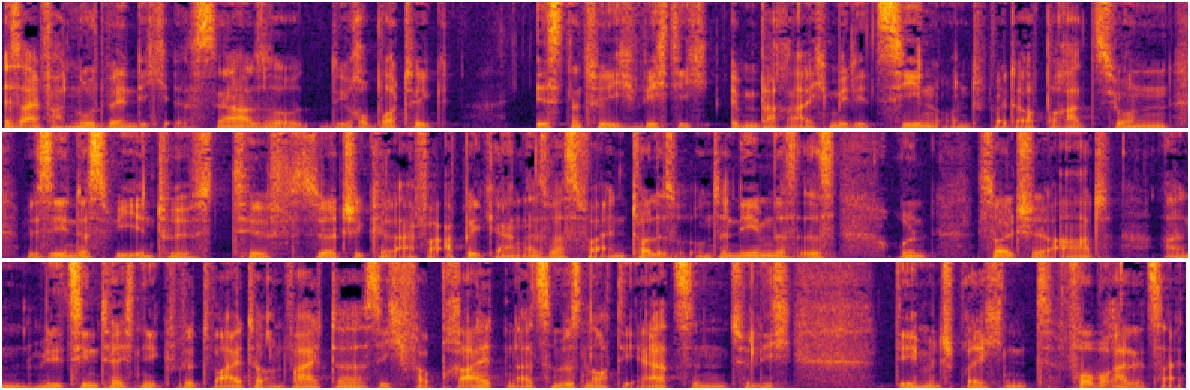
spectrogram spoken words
es einfach notwendig ist. Ja, also die Robotik ist natürlich wichtig im Bereich Medizin und bei der Operationen. Wir sehen das, wie Intuitive Surgical einfach abgegangen ist, was für ein tolles Unternehmen das ist und solche Art an Medizintechnik wird weiter und weiter sich verbreiten. Also müssen auch die Ärzte natürlich dementsprechend vorbereitet sein.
